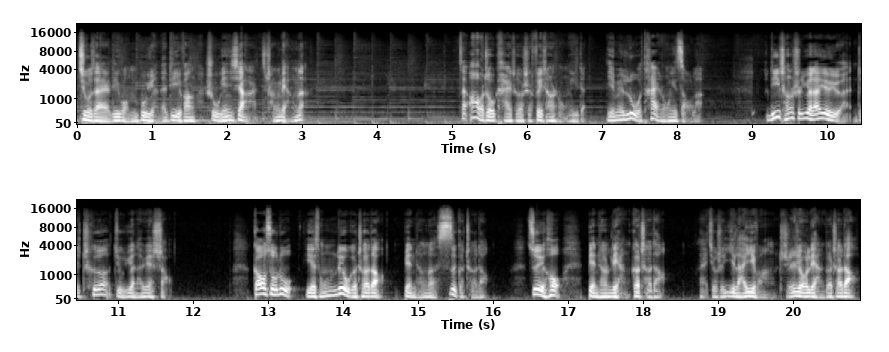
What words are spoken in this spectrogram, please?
就在离我们不远的地方，树荫下乘凉呢。在澳洲开车是非常容易的，因为路太容易走了，离城市越来越远，这车就越来越少。高速路也从六个车道变成了四个车道，最后变成两个车道，哎，就是一来一往只有两个车道，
